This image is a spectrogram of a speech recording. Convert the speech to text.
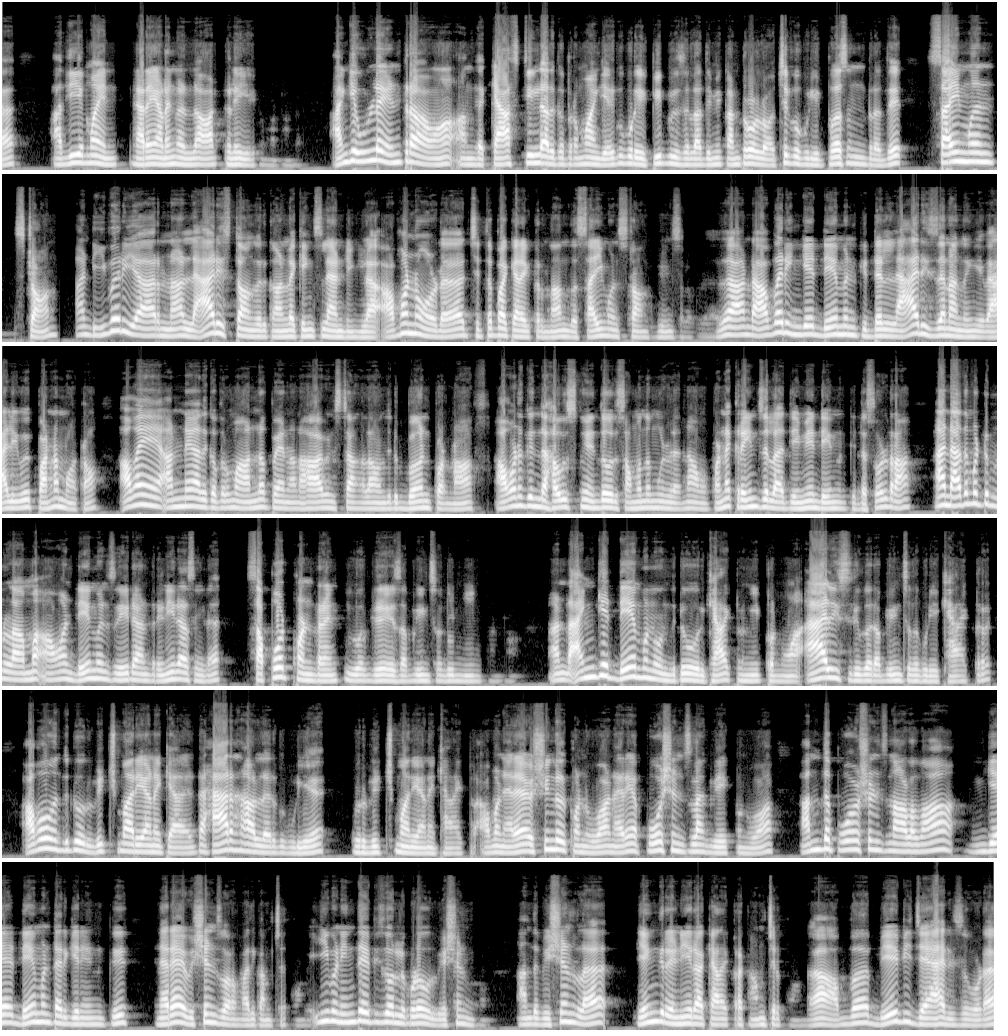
அதிகமாக நிறைய இடங்கள்ல ஆட்களே இருக்க மாட்டாங்க. அங்கே உள்ள என்ட்ரு ஆகும் அந்த கேஸ்டில் அதுக்கப்புறமா அங்கே இருக்கக்கூடிய பீப்புள்ஸ் எல்லாத்தையுமே கண்ட்ரோலில் வச்சிருக்கக்கூடிய பர்சன்ன்றது சைமன் ஸ்ட்ராங் அண்ட் இவர் யாருன்னா லாரி ஸ்ட்ராங் இருக்கான்ல கிங்ஸ் லேண்டிங்கில் அவனோட சித்தப்பா கேரக்டர் தான் இந்த சைமன் ஸ்ட்ராங் அப்படின்னு சொல்லக்கூடாது அண்ட் அவர் இங்கே டேமன் கிட்ட லாரிஸை நாங்கள் இங்கே வேல்யூவே பண்ண மாட்டோம். அவன் அண்ணன் அதுக்கப்புறமா அண்ணன் பையனான ஹாவின் ஸ்டாங்லாம் வந்துட்டு பேர்ன் பண்ணான். அவனுக்கு இந்த ஹவுஸ்க்கும் எந்த ஒரு சம்மந்தமும் இல்லைன்னா அவன் பண்ண கிரைம்ஸ் எல்லாத்தையுமே டேமன் கிட்ட சொல்கிறான் அண்ட் அது மட்டும் இல்லாமல் அவன் டேமன் சைடு அண்ட் ரெனிரா சைடை சப்போர்ட் பண்ணுறேன் யுவர் கிரேஸ் அப்படின்னு சொல்லி மீன் பண்ணுறான் அண்ட் அங்கே டேமன் வந்துட்டு ஒரு கேரக்டர் மீட் பண்ணுவான். ஆலிஸ் ரிவர் அப்படின்னு சொல்லக்கூடிய கேரக்டர் அவன் வந்துட்டு ஒரு ரிச் மாதிரியான கேரக்டர் ஹேர் ஹாலில் இருக்கக்கூடிய ஒரு ரிச் மாதிரியான கேரக்டர் அவன் நிறையா விஷயங்கள் பண்ணுவான் நிறையா போர்ஷன்ஸ்லாம் கிரியேட் பண்ணுவான். அந்த போர்ஷன்ஸ்னால தான் இங்கே டேமன் டர்கேரியனுக்கு நிறைய விஷன்ஸ் வர மாதிரி காமிச்சிருப்பாங்க. ஈவன் இந்த எபிசோடில் கூட ஒரு விஷன் வரும். அந்த விஷனில் யங் ரெனீரா கேரக்டரை காமிச்சிருப்பாங்க. அவ பேபி ஜெயஹாரிஸோட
